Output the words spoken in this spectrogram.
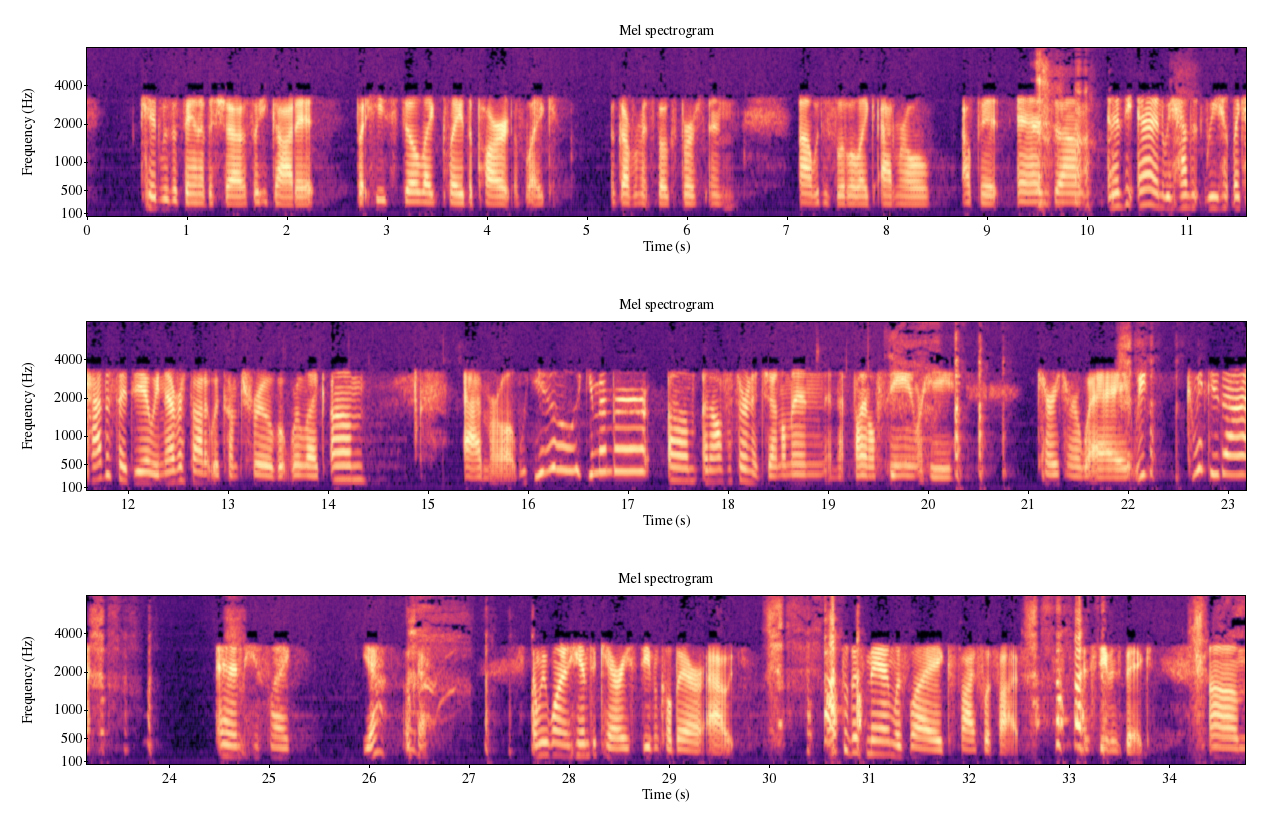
kid was a fan of the show, so he got it, but he still like played the part of like a government spokesperson uh, with his little like admiral outfit. And um, and at the end, we had we like had this idea. We never thought it would come true, but we're like, um, Admiral, will you you remember um, an officer and a gentleman in that final scene where he carries her away? We can we do that? And he's like, Yeah, okay. And we wanted him to carry Stephen Colbert out. Also, this man was like five foot five, and Stephen's big. Um,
